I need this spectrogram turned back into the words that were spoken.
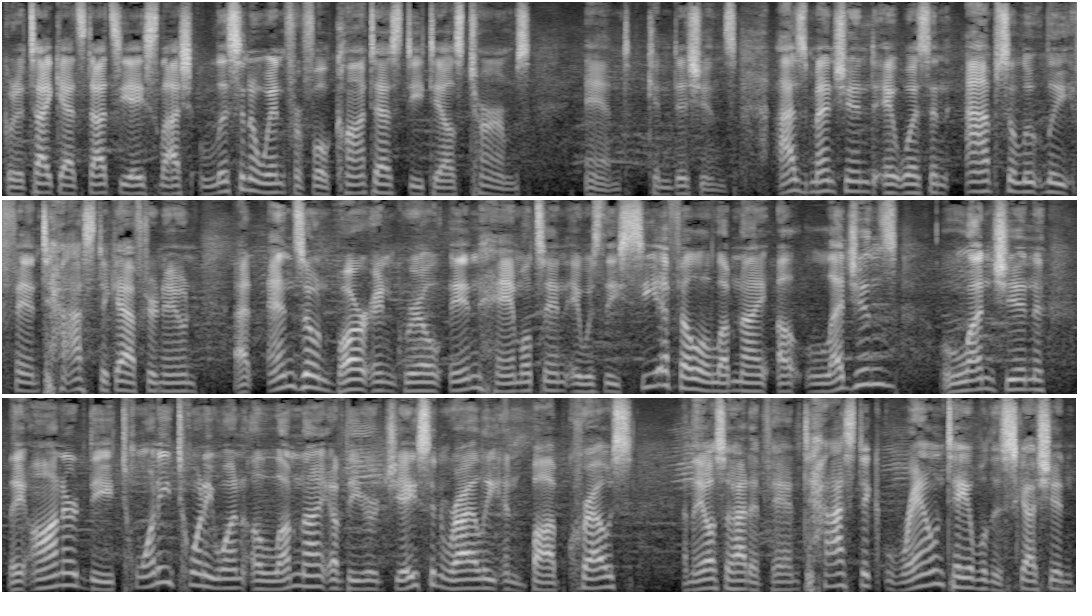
Go to ticats.ca slash listen to win for full contest details, terms, and conditions. As mentioned, it was an absolutely fantastic afternoon at End Zone Bar and Grill in Hamilton. It was the CFL Alumni uh, Legends Luncheon. They honored the 2021 Alumni of the Year, Jason Riley and Bob Krouse. And they also had a fantastic roundtable discussion,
